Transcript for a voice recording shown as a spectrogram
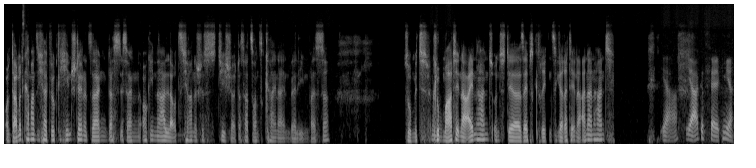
Und damit kann man sich halt wirklich hinstellen und sagen, das ist ein original laotianisches T-Shirt. Das hat sonst keiner in Berlin, weißt du? So mit Mhm. Club Mate in der einen Hand und der selbstgedrehten Zigarette in der anderen Hand. Ja, ja, gefällt mir.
